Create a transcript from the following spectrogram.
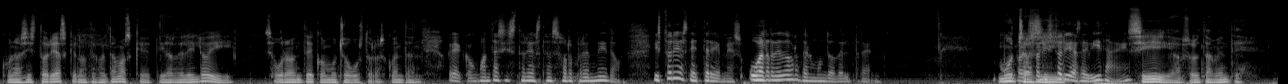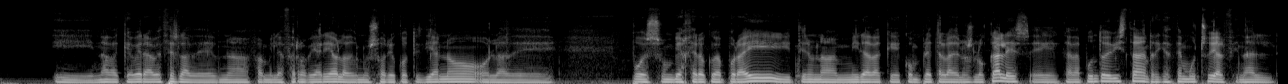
con unas historias que no hace falta más que tirar del hilo y seguramente con mucho gusto las cuentan. Oye, ¿con cuántas historias te has sorprendido? Historias de trenes o alrededor del mundo del tren. Muchas. son historias de vida, ¿eh? Sí, absolutamente. Y nada que ver a veces la de una familia ferroviaria o la de un usuario cotidiano o la de pues un viajero que va por ahí y tiene una mirada que completa la de los locales. Eh, cada punto de vista enriquece mucho y al final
